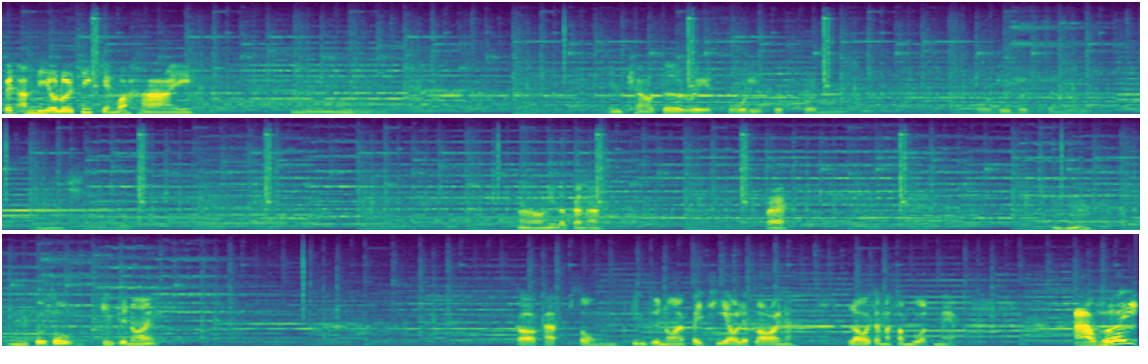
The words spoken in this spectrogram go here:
เป็นอันเดียวเลยที่เขียนว่า high encounter rate 40 percent 40 percent อ่าเอานี้แล้วกันอะ ไป อือหืออืมสู้ๆกิ้งกือน้อย ก็ครับ ส่งกิ้งกือน้อยไปเที่ยวเรียบร้อยนะ เราก็จะมาสำรวจแมปอ้าว เฮ้ย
